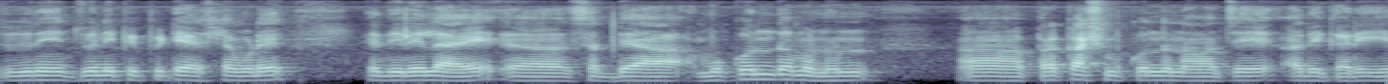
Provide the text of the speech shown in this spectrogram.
जुनी जुनी पी पी टी असल्यामुळे हे दिलेलं आहे. सध्या मुकुंद म्हणून प्रकाश मुकुंद नावाचे अधिकारी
